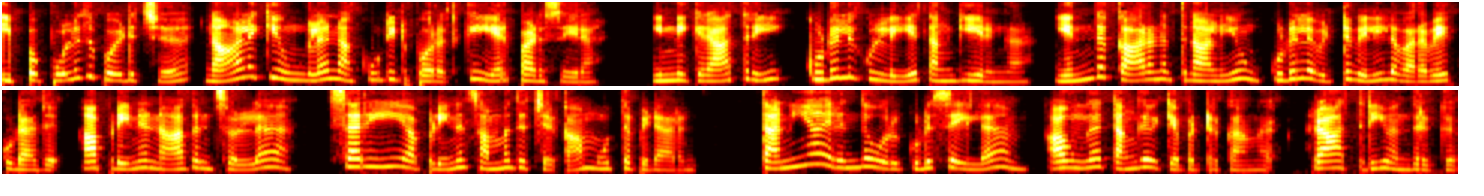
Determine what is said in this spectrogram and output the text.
இப்ப பொழுது போயிடுச்சு. நாளைக்கு உங்களை நான் கூட்டிட்டு போறதுக்கு ஏற்பாடு செய்யறேன் இன்னைக்கு ராத்திரி குடிலுக்குள்ளேயே தங்கியிருங்க. எந்த காரணத்தினாலையும் குடில விட்டு வெளியில வரவே கூடாது. அப்படின்னு நாகன் சொல்ல சரி அப்படின்னு சம்மதிச்சிருக்கான் மூத்த பிடாரன் தனியா இருந்த ஒரு குடிசையில அவங்க தங்க வைக்கப்பட்டிருக்காங்க. ராத்திரி வந்திருக்கு.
